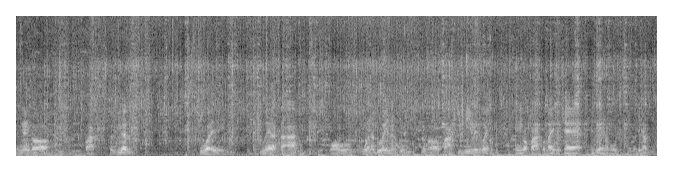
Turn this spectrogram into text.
ยังไงก็ฝากเพื่อนๆช่วยดูแลรักษาของครัวท่านด้วยนะครับผม แล้วก็ฝากคลิปนี้ไว้ด้วยยังไงก็ฝากกดไลค์กดแชร์ให้ด้วยนะครับผม สวัสดีครับ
